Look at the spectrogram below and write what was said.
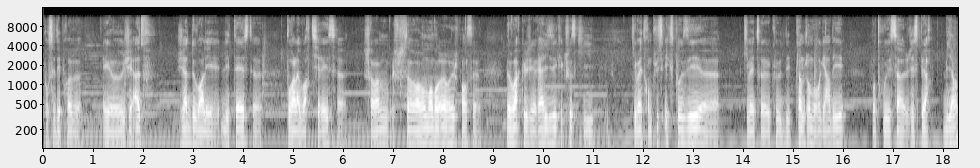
pour cette épreuve. Et euh, j'ai hâte, de voir les, tests, euh, pour l'avoir tiré. Ça, ça, va vraiment, me rendre heureux, je pense, de voir que j'ai réalisé quelque chose qui, qui va être en plus exposé, qui va être que des, plein de gens vont regarder, vont trouver ça, j'espère, bien.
